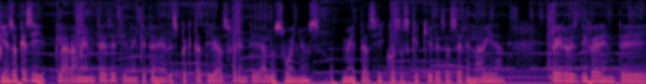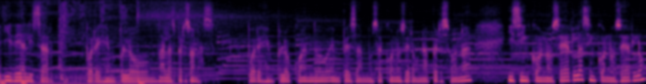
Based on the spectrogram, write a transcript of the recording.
pienso que sí, claramente se tienen que tener expectativas frente a los sueños, metas y cosas que quieres hacer en la vida, pero es diferente idealizar, por ejemplo, a las personas. Por ejemplo, cuando empezamos a conocer a una persona y sin conocerla, sin conocerlo,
